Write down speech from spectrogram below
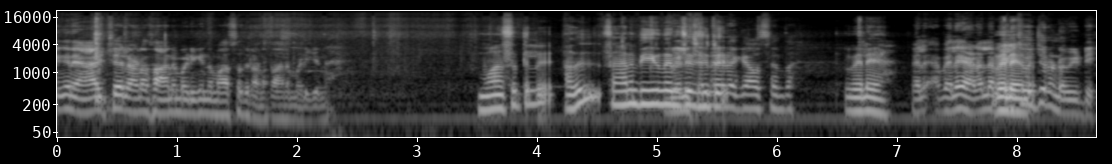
എങ്ങനെ ആഴ്ചയിലാണോ സാധനം മേടിക്കുന്നത് മാസത്തിലാണോ സാധനം മേടിക്കുന്നത് മാസത്തിൽ അത് സാധനം തീരുന്നതനുസരിച്ചിട്ട് അവസ്ഥ എന്താ? വിലയാ. വില വിലയാണല്ലേ? വീട്ടിൽ?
